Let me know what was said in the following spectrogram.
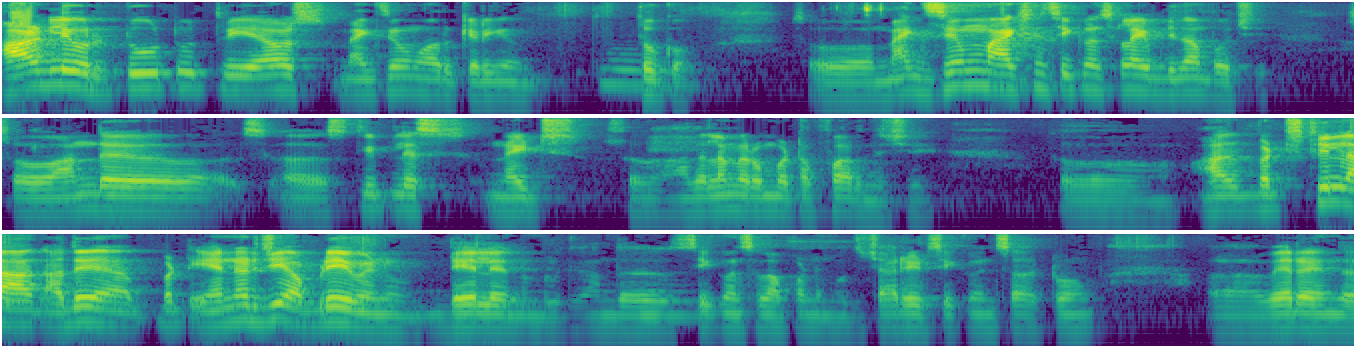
ஹார்ட்லி ஒரு two to three hours maximum அவருக்கு கிடைக்கும் தூக்கம். ஸோ மேக்ஸிமம் ஆக்ஷன் சீக்வன்ஸ்லாம் இப்படி தான் போச்சு. ஸோ அந்த ஸ்லீப்லெஸ் நைட்ஸ் ஸோ அதெல்லாமே ரொம்ப டஃப்பாக இருந்துச்சு. ஸோ பட் ஸ்டில் அதே பட் எனர்ஜி அப்படியே வேணும் டேல நம்மளுக்கு. அந்த சீக்வன்ஸ் எல்லாம் பண்ணும்போது சேரியட் சீக்வன்ஸ் ஆகட்டும் வேற இந்த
